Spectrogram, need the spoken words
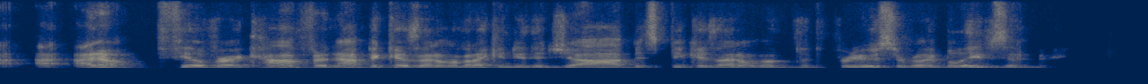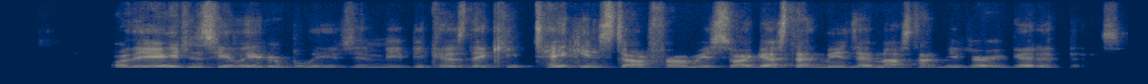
I, I don't feel very confident, not because I don't know that I can do the job, it's because I don't know that the producer really believes in me or the agency leader believes in me because they keep taking stuff from me. So I guess that means I must not be very good at this.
